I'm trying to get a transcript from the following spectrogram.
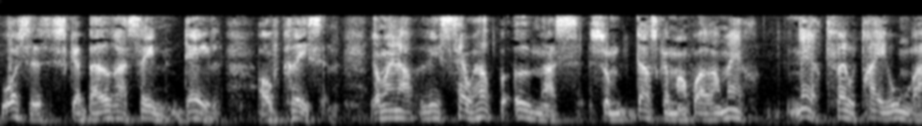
också ska bära sin del av krisen. Jag menar, vi såg här på UMAS som där ska man skära ner, ner 200-300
